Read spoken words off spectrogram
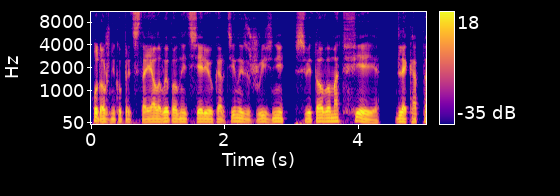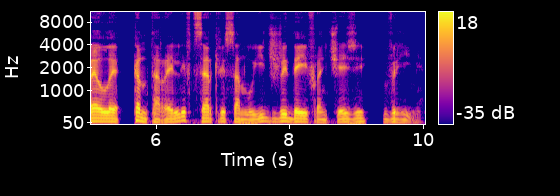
Художнику предстояло выполнить серию картин из жизни святого Матфея для капеллы Кантарелли в церкви Сан-Луиджи деи Франчези в Риме.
